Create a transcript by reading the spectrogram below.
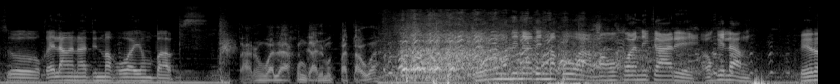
so kailangan natin makuha yung buffs. Parang wala kang gana magpatawa. Pero kung hindi natin makuha, makukuha ni Kare, okay lang. Pero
